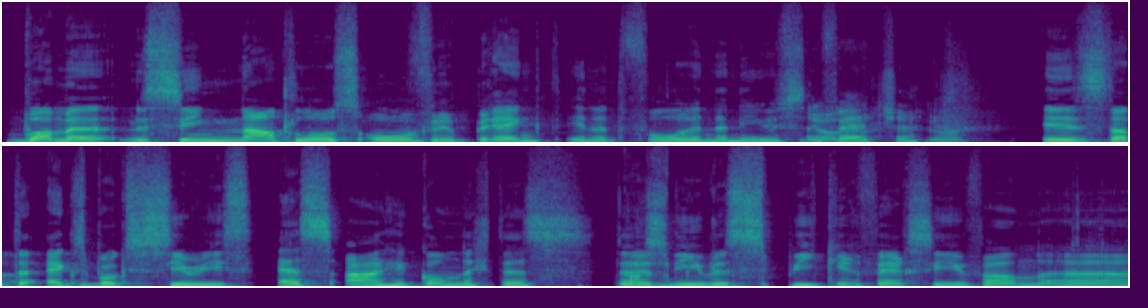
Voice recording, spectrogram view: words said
Wat me misschien naadloos overbrengt in het volgende nieuws, een feitje. Ja. is dat de Xbox Series S aangekondigd is. De Ah, speaker. nieuwe speakerversie van eh,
